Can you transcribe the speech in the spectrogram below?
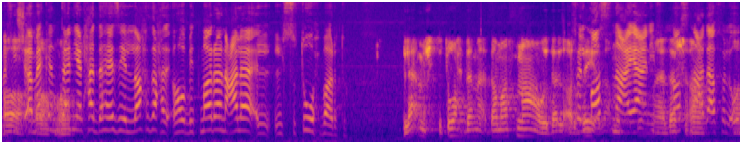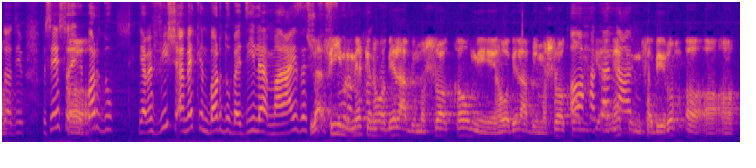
مفيش آه، أماكن آه. تانية لحد هذه اللحظة هو بيتمرن على ال- السطوح برضو لا مش سطوح ده ده مصنع وده الأرضية في المصنع يعني ما في المصنع آه، ده في الأوضة آه. دي بس هي سؤالي آه. برضو يعني مفيش أماكن برضو بديلة ما أنا عايزة أشوف لا في أماكن هو. بيلعب المشروع القومي هو بيلعب المشروع القومي حكى في أماكن عنه. فبيروح آه آه آه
